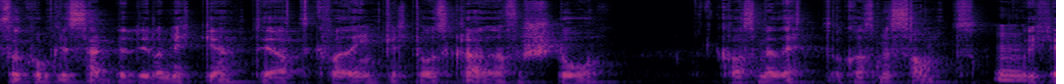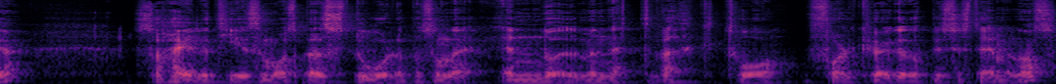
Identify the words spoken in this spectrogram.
For kompliserte dynamikker til at hver enkelt av oss klarer å forstå hva som er rett, og hva som er sant og ikke. Så hele tida så må vi bare stole på sånne enorme nettverk av folk høyere oppe i systemet enn oss.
